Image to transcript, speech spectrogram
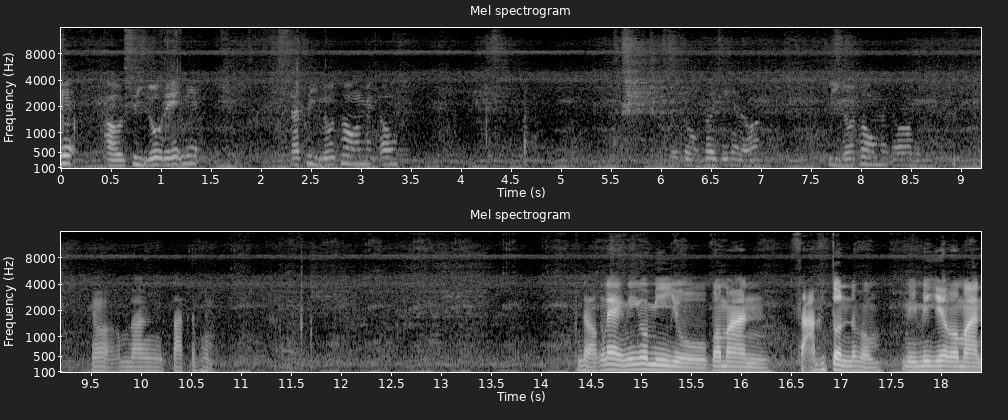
นี่ยเอาสี่โลเดะเนี่ยถ้าสี่โลทองมันไม่เอาเดี๋ยวทองเคยกินกันเหรอสี่โลทองไม่เอาก็กำลังตัดครับผม ดอกแรกนี่ก็มีอยู่ประมาณสามต้นนะผม มีไม่เยอะประมาณ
